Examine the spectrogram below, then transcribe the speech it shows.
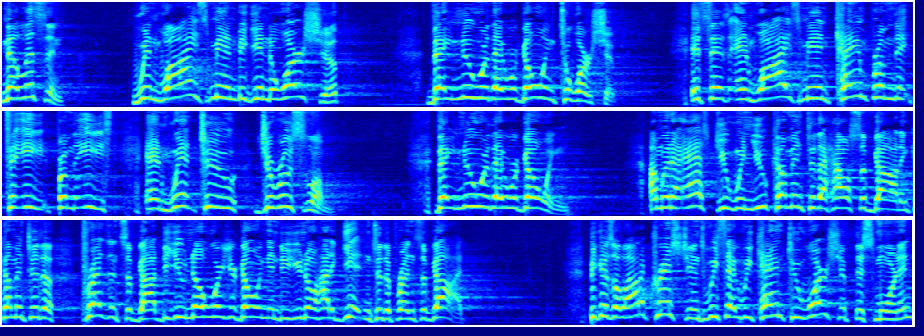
Now, listen, when wise men begin to worship, they knew where they were going to worship. It says, and wise men came from the, to eat, from the east and went to Jerusalem. They knew where they were going. I'm going to ask you when you come into the house of God and come into the presence of God, do you know where you're going and do you know how to get into the presence of God? Because a lot of Christians, we say we came to worship this morning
